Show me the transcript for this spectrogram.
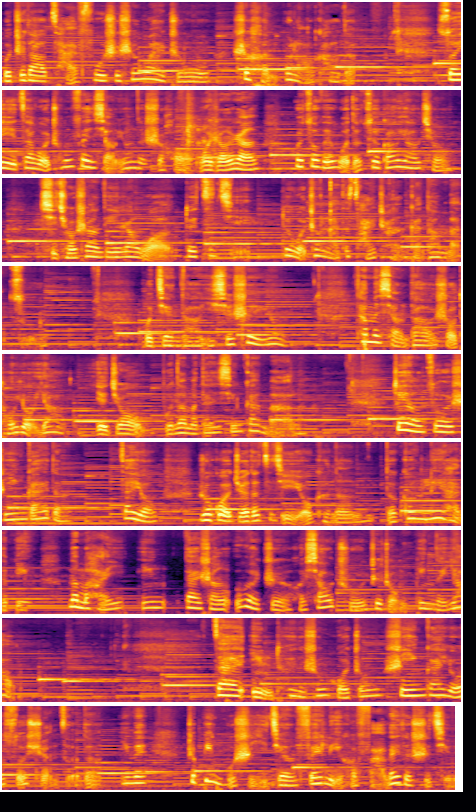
我知道财富是身外之物，是很不牢靠的。所以，在我充分享用的时候，我仍然会作为我的最高要求，祈求上帝让我对自己、对我挣来的财产感到满足。我见到一些慎用，他们想到手头有药，也就不那么担心干嘛了。这样做是应该的。再有，如果觉得自己有可能得更厉害的病，那么还应带上遏制和消除这种病的药。在隐退的生活中是应该有所选择的，因为这并不是一件非礼和乏味的事情。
